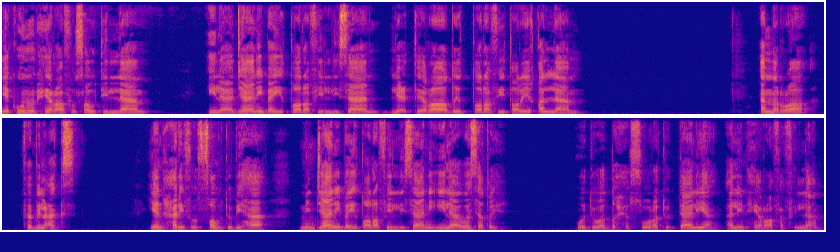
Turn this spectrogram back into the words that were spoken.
يكون انحراف صوت اللام إلى جانبي طرف اللسان لاعتراض الطرف طريق اللام. أما الراء فبالعكس ينحرف الصوت بها من جانبي طرف اللسان إلى وسطه وتوضح الصورة التالية الانحراف في اللام.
